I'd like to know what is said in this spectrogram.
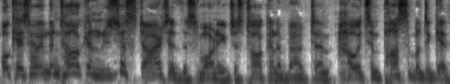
Okay, so we've been talking, we just started this morning, just talking about um, how it's impossible to get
